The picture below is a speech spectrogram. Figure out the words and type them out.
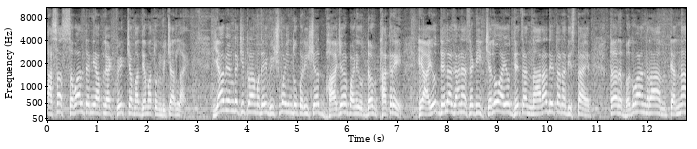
असा सवाल त्यांनी आपल्या ट्विटच्या माध्यमातून विचारला आहे या व्यंगचित्रामध्ये विश्व हिंदू परिषद भाजप आणि उद्धव ठाकरे हे अयोध्येला जाण्यासाठी चलो अयोध्येचा नारा देताना दिसत आहेत तर भगवान राम त्यांना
